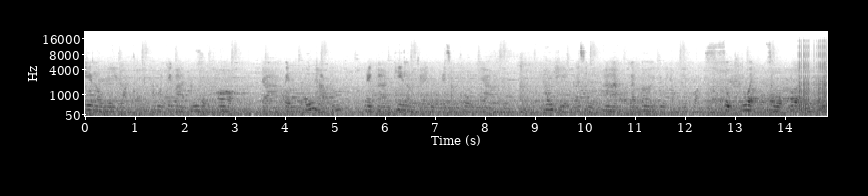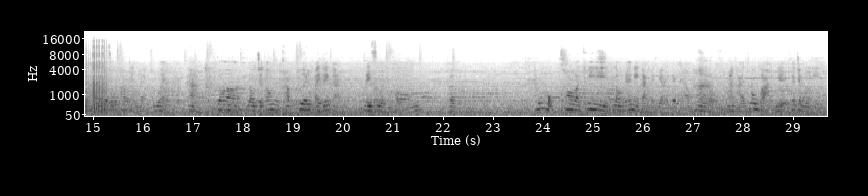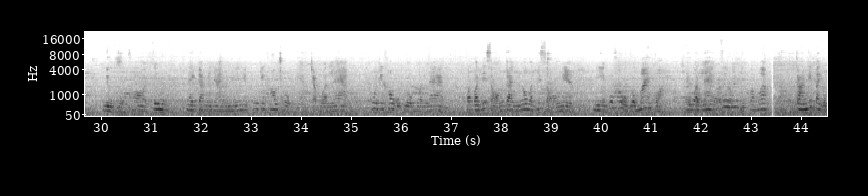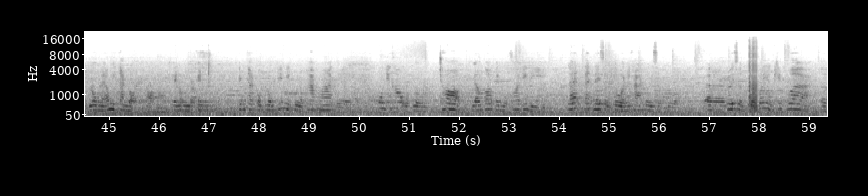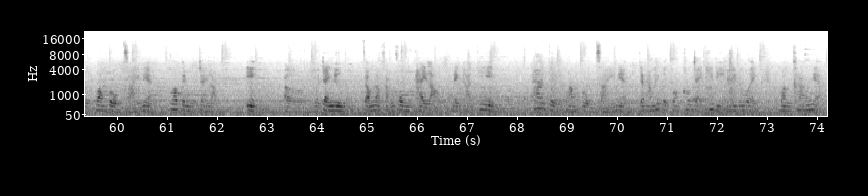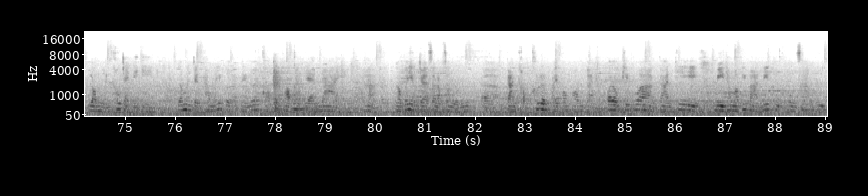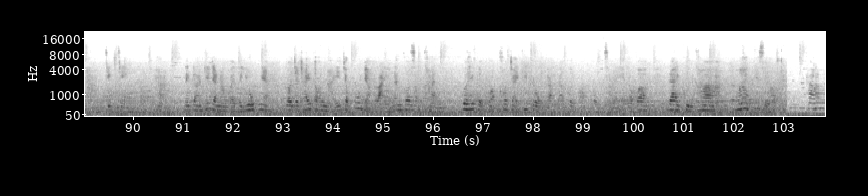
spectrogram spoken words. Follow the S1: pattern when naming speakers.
S1: ที่เรามีหลักของธรรมธิบาลทั้งหกข้อจะเป็นพื้นฐานในการที่เราจะอยู่ในสังคมอย่างเท่าเทียมและเสมอภาพและก็อยู่อย่างมีความสุขด้วยสงบด้วยแล้วก็สุขภาพแข็งแรงด้วยค่ะก็เราจะต้องขับเคลื่อนไปด้วยกันในส่วนของทั้งหกข้อที่เราได้มีการบรรยากันแล้วค่ะนะคะช่วงบ่ายเนี่ยก็จะมีอีก หนึ่งหัวข้อซึ่งในการบรรยายวันนี้เนี่ยผู้ที่เข้าชมเนี่ยจากวันแรก ผู้ที่เข้าอบรมวันแรกกับวันที่สองกลายเป็นว่าวันที่สองเนี่ยมีผู้เข้าอบรมมากกว่าในวันแรก ซึ่งนั่นหมายความว่าการที่ไปอบรมแล้วมีการบอกต่อเป็นเป็นเป็นการอบรมที่มีคุณภาพมากเลย ผู้ที่เข้าอบรมชอบแล้วก็เป็นหัวข้อที่ดี และในส่วนตัวนะคะโดยส่วนตัว โดยส่วนตัวก็ยังคิดว่าความโปร่งใสเนี่ยก็เป็นหัวใจหลักอีกหัวใจหนึ่งสำหรับสังคมไทยเราในการที่ถ้าเกิดความโปร่งใสเนี่ยจะทำให้เกิดความเข้าใจที่ดีได้ด้วย บางครั้งเนี่ยเราเหมือนเข้าใจดีๆ แล้วมันจะทำให้เกิดในเรื่องของความขัดแย้งได้ค่ะเราก็ยังจะสนับสนุนการขับเคลื่อนไปพร้อมๆกัน เพราะเราคิดว่าการที่มีธรรมพิบาลนี่คือโครงสร้างพื้นฐานจริงๆค่ะในการที่จะนำไปประยุกต์เนี่ยเราจะใช้ตอนไหนจะพูดอย่างไรนั่นก็สำคัญ เพื่อให้เกิดความเข้าใจที่ตรงกันแล้วเกิดความโปร่งใสแล้วก็ได้คุณค่ามากที่สุดทั้ง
